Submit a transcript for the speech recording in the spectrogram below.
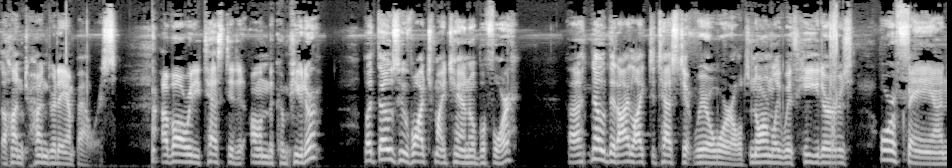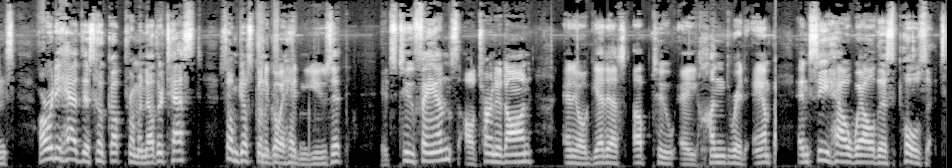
the 100 amp hours. I've already tested it on the computer, but those who've watched my channel before uh, know that I like to test it real world, normally with heaters or fans. I already had this hook up from another test, so I'm just going to go ahead and use it. It's two fans. I'll turn it on and it'll get us up to a hundred amp and see how well this pulls it.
